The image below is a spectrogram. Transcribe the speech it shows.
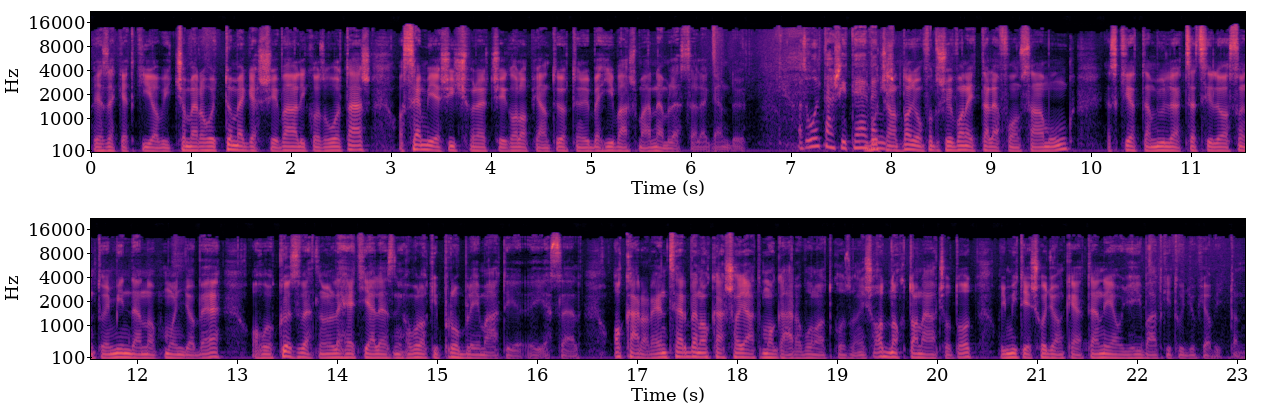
hogy ezeket kijavítsa, mert ahogy tömegessé válik az oltás, a személyes ismerettség alapján történő behívás már nem lesz elegendő. Az oltási terven Bocsánat, is... nagyon fontos, hogy van egy telefonszámunk, ezt kértem Müller Cecília azt mondta, hogy minden nap mondja be, ahol közvetlenül lehet jelezni, ha valaki problémát érsz el. Akár a rendszerben, akár saját magára vonatkozóan, és adnak tanácsot ott, hogy mit és hogyan kell tennie, hogy a hibát ki tudjuk javítani.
